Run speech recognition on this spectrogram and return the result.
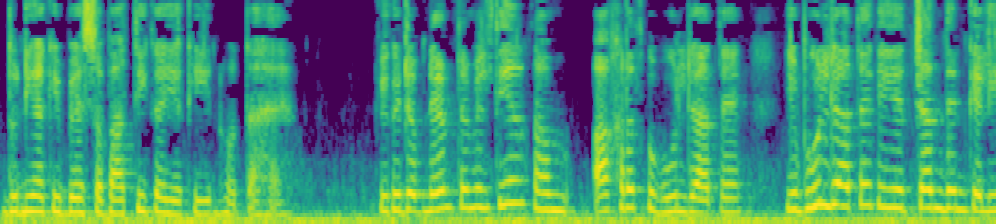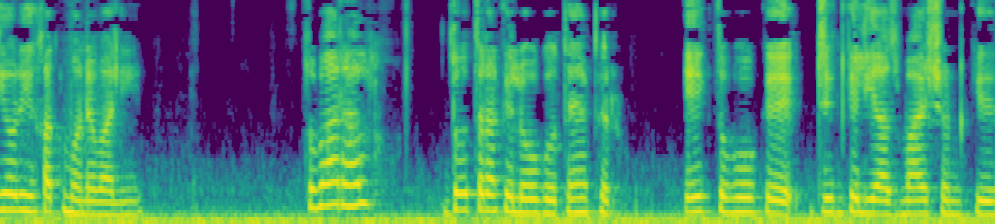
دنیا کی بے ثباتی کا یقین ہوتا ہے۔ کیونکہ جب نعمتیں ملتی ہیں تو ہم آخرت کو بھول جاتے ہیں۔ یہ بھول جاتے ہیں کہ یہ چند دن کے لیے اور یہ ختم ہونے والی ہیں۔ تو بہرحال دو طرح کے لوگ ہوتے ہیں۔ پھر ایک تو وہ کہ جن کے لیے آزمائش ان کی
